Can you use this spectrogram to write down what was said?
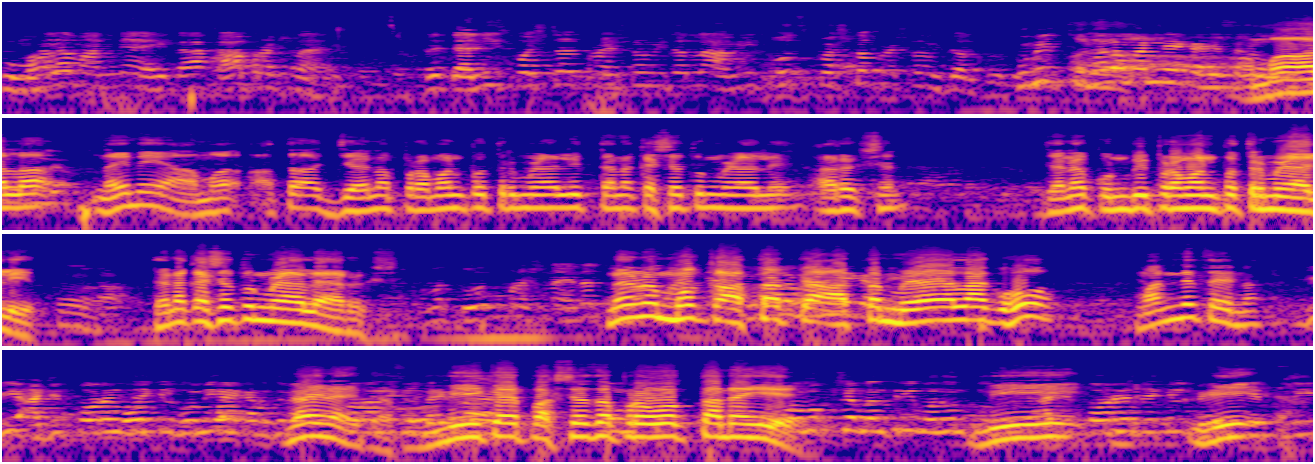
तुम्हाला मान्य आहे का? हा प्रश्न आहे. त्यांनी स्पष्ट प्रश्न विचारला आम्ही तोच स्पष्ट प्रश्न विचारतो. तुम्ही तुम्हाला मान्य आहे का? आम्हाला नाही नाही आता ज्यांना प्रमाणपत्र मिळाले त्यांना कशातून मिळाले आरक्षण? ज्यांना कुणबी प्रमाणपत्र मिळाली त्यांना कशातून मिळालं आरक्षण? ना नाही नाही मग आता त्या आता मिळायला हो मान्यच आहे ना. अजित पवारांची देखील भूमिका आहे का? तुम्ही नाही नाही मी काय पक्षाचा प्रवक्ता नाहीये. उपमुख्यमंत्री म्हणून तुम्ही मी अजित पवारांची देखील मी भेट घेतली.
